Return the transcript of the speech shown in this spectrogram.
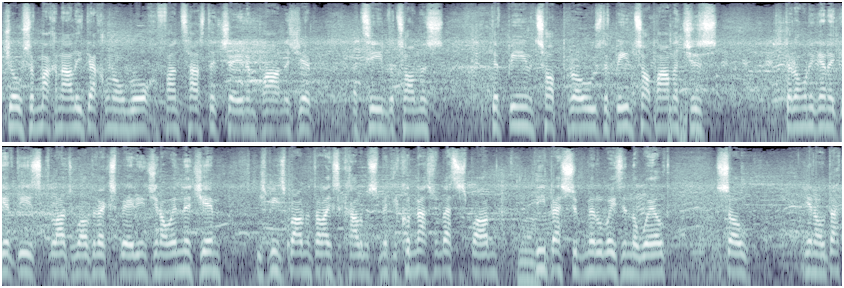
Joseph McAnally, Declan O'Rourke, a fantastic training partnership, a team for Thomas. They've been top pros, they've been top amateurs. They're only going to give these lads a wealth of experience. You know, in the gym, he's been sparring with the likes of Callum Smith. He couldn't ask for better sparring. The best super middleweight in the world. So, you know, that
